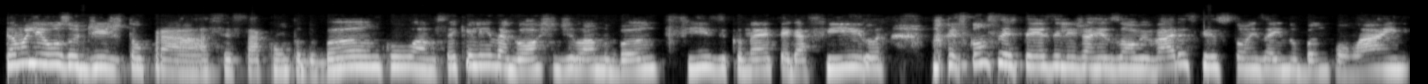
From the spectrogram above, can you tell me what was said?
Então ele usa o digital para acessar a conta do banco, a não ser que ele ainda goste de ir lá no banco físico, né, pegar fila, mas com certeza ele já resolve várias questões aí no banco online.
